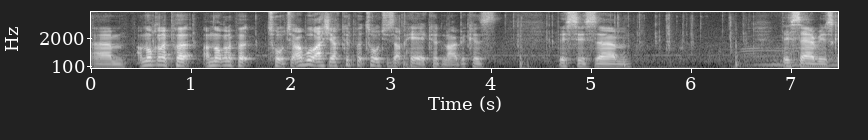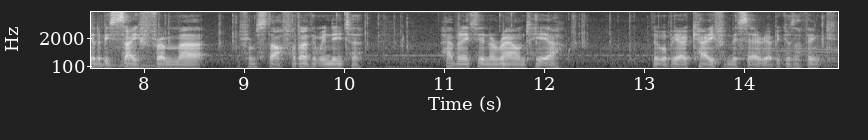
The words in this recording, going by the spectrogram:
Um, I'm not going to put I'm not to put torches. Oh, actually, I could put torches up here, couldn't I? Because this is um, this area is going to be safe from uh, from stuff. I don't think we need to have anything around here. It will be okay from this area because I think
